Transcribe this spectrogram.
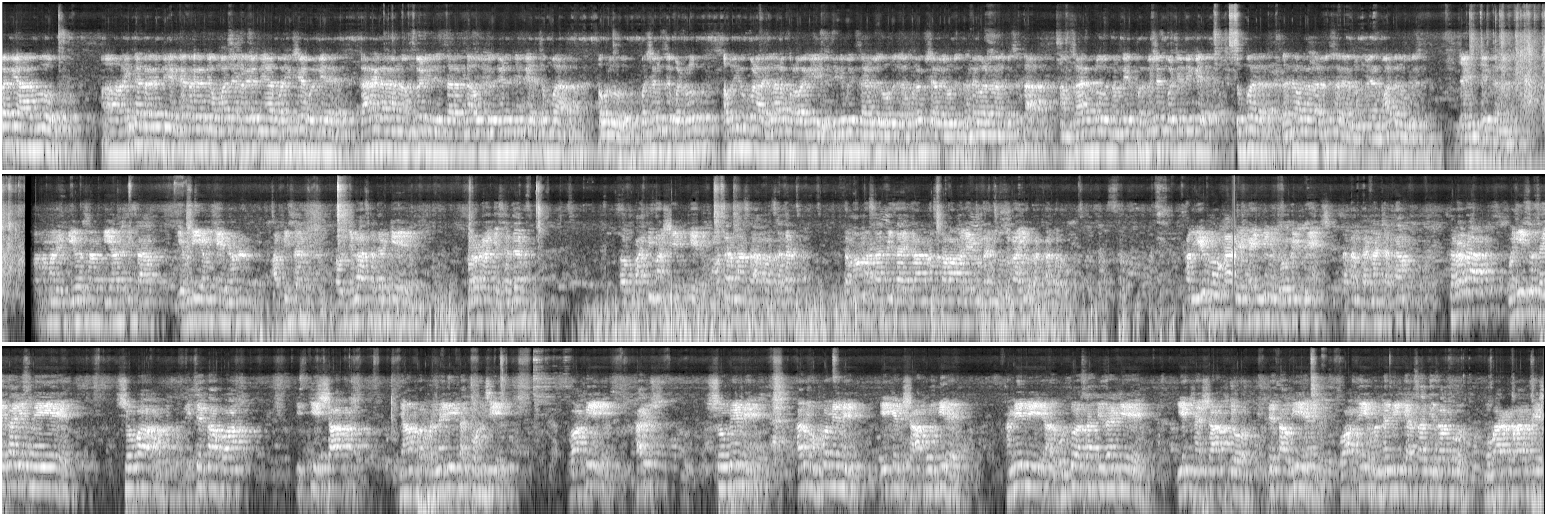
ಅವರಿಗೂ ಕೂಡ ಎಲ್ಲರ ಪರವಾಗಿ ದಿಗ್ವಿಜಯ್ ಸಾಹೇಬರಿಗೆ ಅವರಿಗೆ ಪರೋಕ್ಷವಾಗಿ ಅವರಿಗೆ ಧನ್ಯವಾದಗಳನ್ನು ಅರ್ಪಿಸುತ್ತಾ ನಮ್ಮ ಸಾಹೇಬರು ನಮಗೆ ಪರ್ಮಿಷನ್ ಕೊಟ್ಟಿದ್ದಕ್ಕೆ ತುಂಬ ಧನ್ಯವಾದಗಳನ್ನು ಅರ್ಪಿಸ್ತಾರೆ ನಮಗೆ ಮಾತನ್ನು ಮುಗಿಸ್ತಾರೆ ಜೈ ಹಿಂದ್ ಜೈ ಕರ್ನಾಟಕ और हमारे डीओ साहब डीआरसी साहब एमडीएम के नोडल ऑफिसर और जिला सदर के कोरोना के सदर और फातिमा शेख के मोहतरमा साहब और सदर तमाम इस असलम रहमतुल्लाहि व बरकातहू अब ये मौका कहने में दो मिनट में ख़त्म करना चाहता हूँ। करोटा उन्नीस सौ सैंतालीस में ये शोभा इफ्तः हुआ। इसकी शाख यहाँ पर बननेरी तक पहुँची। वाकई हर शोबे में, हर महकमे में एक एक शाख होती है। हमें भी उर्दू इस के एक है शाख जो इफ्तः हुई है। वाकई मंडली के इस को मुबारकबाद पेश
